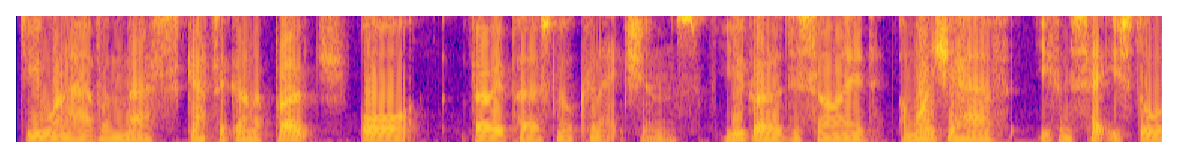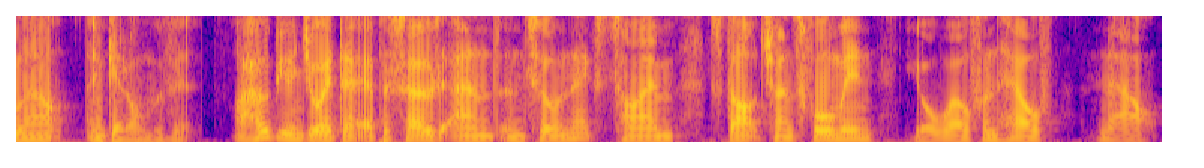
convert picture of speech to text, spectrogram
do you want to have a mass scattergun approach or very personal connections? You got to decide, and once you have, you can set your stall out and get on with it. I hope you enjoyed that episode, and until next time, start transforming your wealth and health now.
